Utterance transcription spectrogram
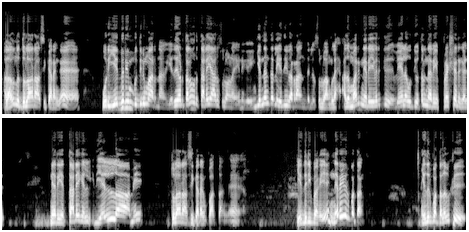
அதாவது இந்த துளாராசிக்காரங்க ஒரு எதிரியும் புதிரிமா இருந்தாங்க. எது எடுத்தாலும் ஒரு தடையாரும் சொல்லுவாங்க எனக்கு எங்க இருந்தாலும் தெரியல எதிரி வர்றான்னு தெரியல சொல்லுவாங்கல்ல அது மாதிரி நிறைய பேருக்கு வேலை உத்தியோகத்தில் நிறைய ப்ரெஷர்கள் நிறைய தடைகள் இது எல்லாமே துளாராசிக்காரங்க பார்த்தாங்க. எதிரி பகையை நிறைய பேர் பார்த்தாங்க. எதிர்பார்த்த அளவுக்கு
